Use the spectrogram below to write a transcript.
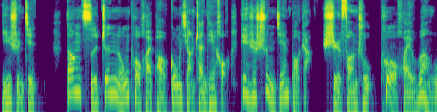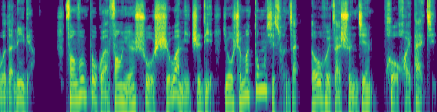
一瞬间，当此真龙破坏炮攻向战天后，便是瞬间爆炸，释放出破坏万物的力量。仿佛不管方圆数十万米之地有什么东西存在，都会在瞬间破坏殆尽。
